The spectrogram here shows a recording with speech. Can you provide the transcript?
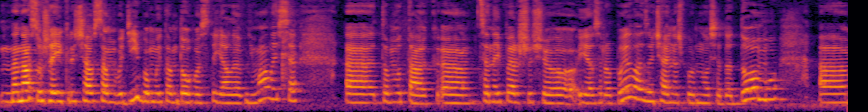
на нас уже і кричав сам водій, бо ми там довго стояли, обнімалися. Е, тому так, е, це найперше, що я зробила. Звичайно ж, повернулася додому. Е,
